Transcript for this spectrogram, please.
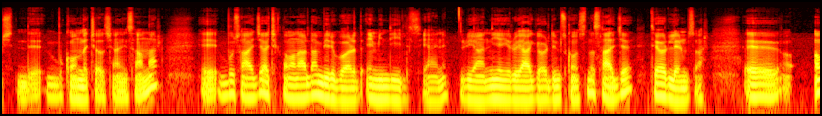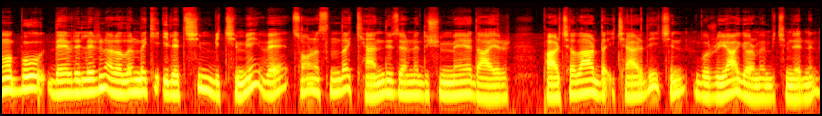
şimdi bu konuda çalışan insanlar. E, bu sadece açıklamalardan biri bu arada emin değiliz yani. Rüya niye rüya gördüğümüz konusunda sadece teorilerimiz var. E, ama bu devrelerin aralarındaki iletişim biçimi ve sonrasında kendi üzerine düşünmeye dair parçalar da içerdiği için bu rüya görme biçimlerinin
